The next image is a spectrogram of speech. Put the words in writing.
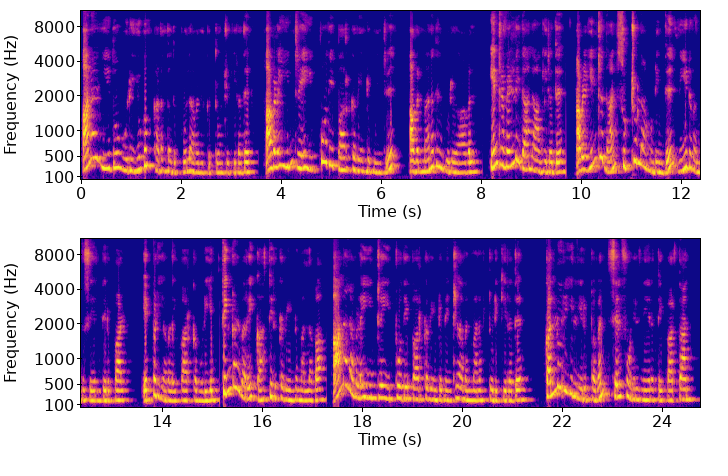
ஆனால் ஏதோ ஒரு யுகம் கடந்தது போல் அவனுக்கு தோன்றுகிறது. அவளை இன்றே இப்போதே பார்க்க வேண்டும் என்று அவன் மனதில் ஒரு ஆவல். இன்று வெள்ளிதான் ஆகிறது. அவள் இன்றுதான் சுற்றுலா முடிந்து வீடு வந்து சேர்ந்திருப்பாள். எப்படி அவளை பார்க்க முடியும்? திங்கள் வரை காத்திருக்க வேண்டும் அல்லவா? ஆனால் அவளை இன்றே இப்போதே பார்க்க வேண்டும் என்று அவன் மனம் துடிக்கிறது. கல்லூரியில் இருப்பவன் செல்போனில் நேரத்தை பார்த்தான்.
